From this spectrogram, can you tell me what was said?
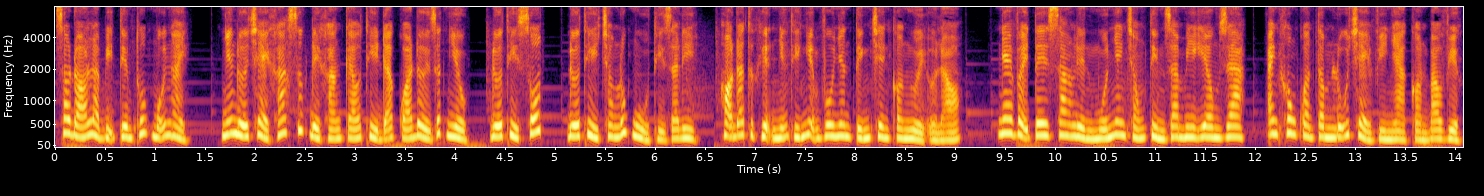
sau đó là bị tiêm thuốc mỗi ngày. Những đứa trẻ khác sức đề kháng kéo thì đã quá đời rất nhiều, đứa thì sốt, đứa thì trong lúc ngủ thì ra đi. Họ đã thực hiện những thí nghiệm vô nhân tính trên con người ở đó. Nghe vậy Tê Sang liền muốn nhanh chóng tìm ra Mi Yeong ra, anh không quan tâm lũ trẻ vì nhà còn bao việc.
